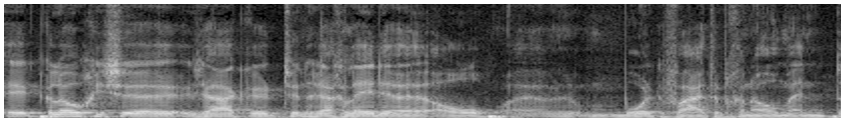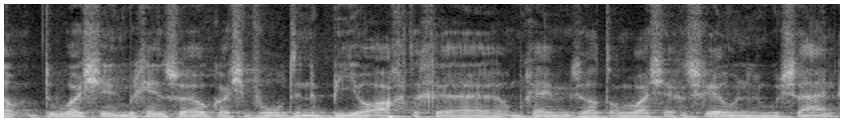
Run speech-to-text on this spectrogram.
ecologische zaken twintig jaar geleden al uh, een behoorlijke vaart hebben genomen. En dan, toen was je in het begin zo ook, als je bijvoorbeeld in een bio-achtige uh, omgeving zat, dan was je geschreeuwd in de woestijn.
